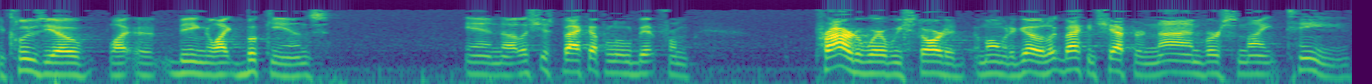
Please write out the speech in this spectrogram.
inclusio like, uh, being like bookends. And uh, let's just back up a little bit from prior to where we started a moment ago. Look back in chapter 9, verse 19.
